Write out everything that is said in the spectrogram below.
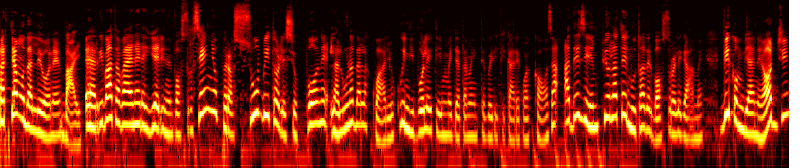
Partiamo dal leone. Vai. È arrivata Venere ieri nel vostro segno, però subito le si oppone la luna dall'acquario, quindi volete immediatamente verificare qualcosa, ad esempio la tenuta del vostro legame. Vi conviene oggi?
